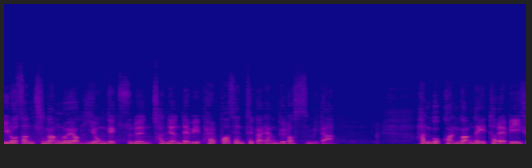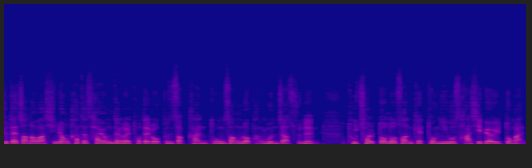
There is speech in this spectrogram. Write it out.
1호선 중앙로역 이용객 수는 전년 대비 8%가량 늘었습니다. 한국관광데이터랩이 휴대전화와 신용카드 사용 등을 토대로 분석한 동성로 방문자 수는 두 철도 노선 개통 이후 40여일 동안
